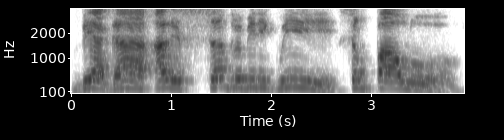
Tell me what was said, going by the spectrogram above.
BH, Alessandro Birigui, São Paulo.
